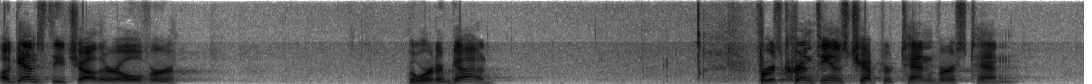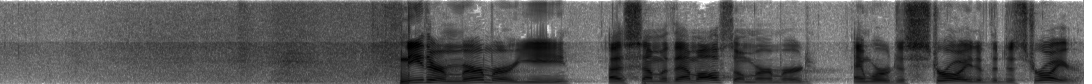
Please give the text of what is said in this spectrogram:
against each other over the word of God. 1 Corinthians chapter 10 verse 10. Neither murmur ye as some of them also murmured and were destroyed of the destroyer.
